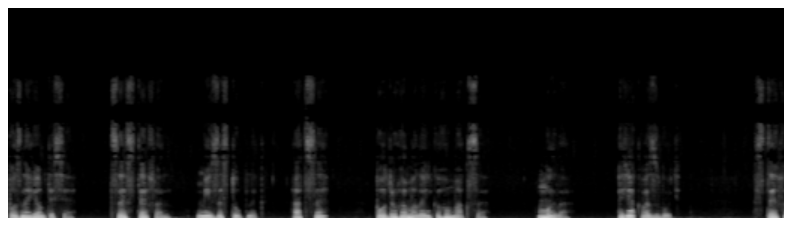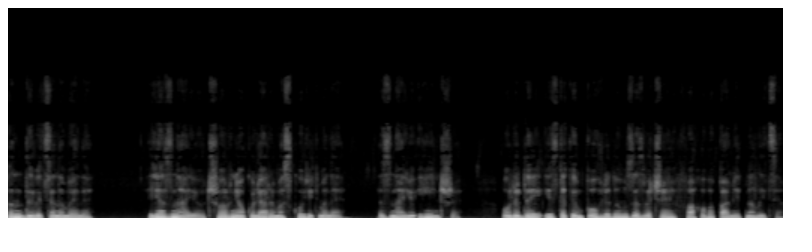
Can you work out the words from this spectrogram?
познайомтеся, це Стефан, мій заступник, а це подруга маленького Макса. Мила. Як вас звуть? Стефан дивиться на мене. Я знаю, чорні окуляри маскують мене, знаю і інше. У людей із таким поглядом зазвичай фахова пам'ять на лиця.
